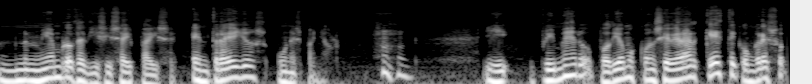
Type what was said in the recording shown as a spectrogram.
miembros de 16 países, entre ellos un español. Y primero podíamos considerar que este Congreso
